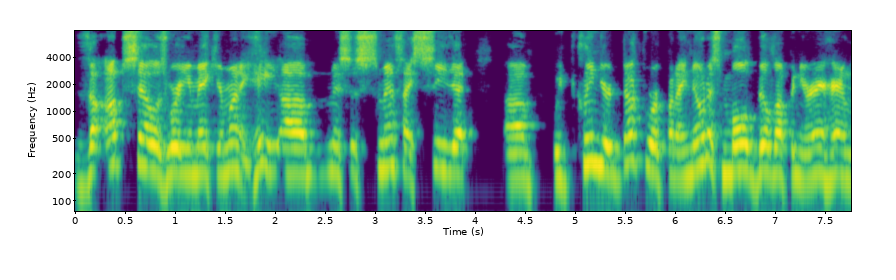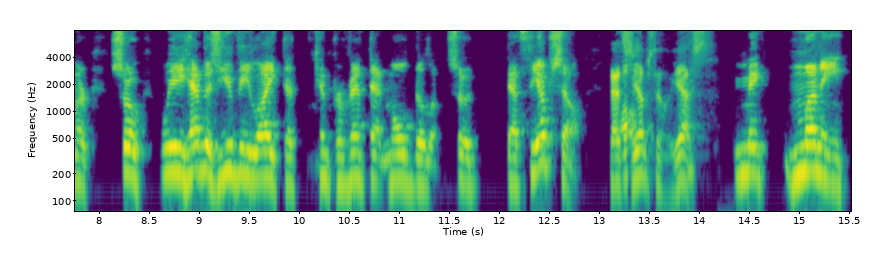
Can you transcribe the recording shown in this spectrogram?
The upsell is where you make your money. Hey, um, Mrs. Smith, I see that um, we cleaned your ductwork, but I noticed mold buildup in your air handler. So we have this UV light that can prevent that mold buildup. So that's the upsell. that's the upsell yes You make money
